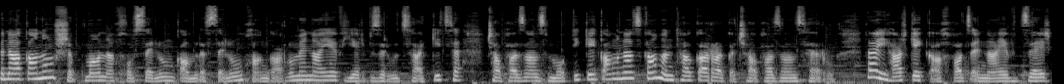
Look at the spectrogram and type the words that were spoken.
Բնականon շփմանը խոսելուն կամ լսելուն խանգարում է նաև երբ զրուցակիցը ճափազանց մոտիկ է կանգնած կամ ընդհակառակը ճափազանց հեռու։ Դա իհարկե կախված է նաև ձեր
